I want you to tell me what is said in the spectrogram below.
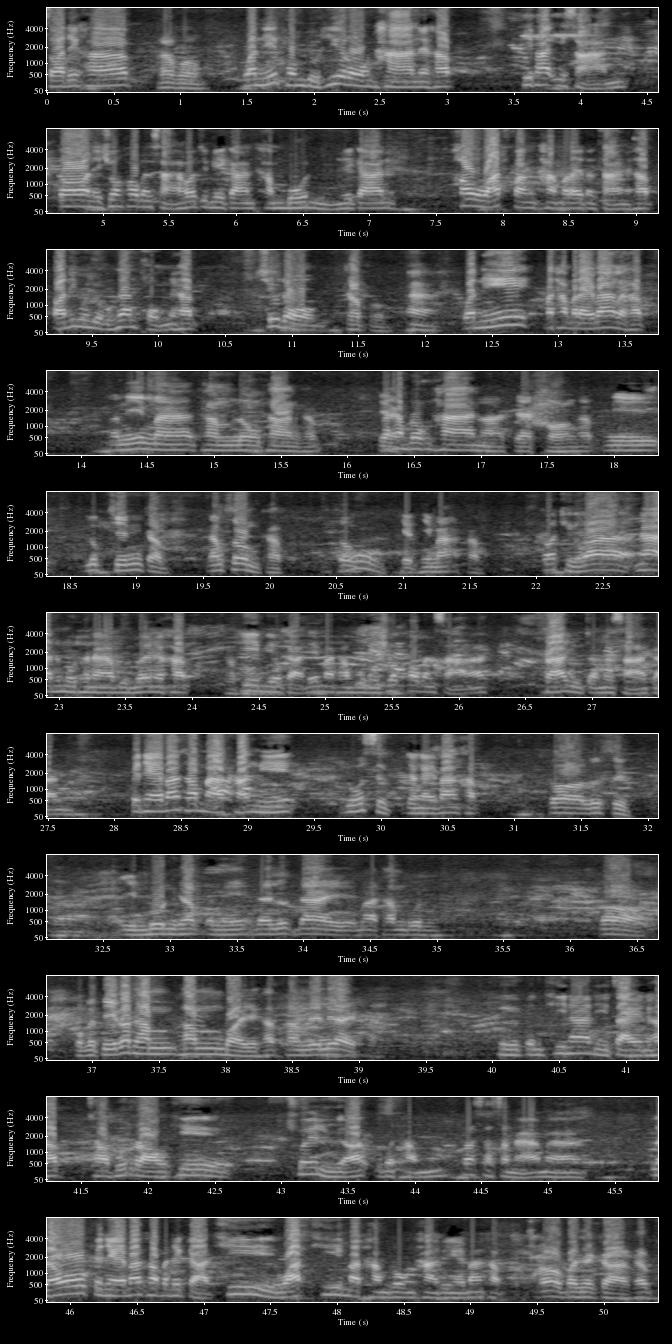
สวัสดีครับ ครับผมวันนี้ผมอยู่ที่โรงทานนะครับ ที่ภาคอีสานก็ในช่วงเข้าพรรษาเขาจะมีการทำบุญ มีการเข้าวัดฟังธรรมอะไรต่างๆนะครับ ตอนนี้ผมอยู่กับเพื่อนผมนะครับ ชื่อโดมครับผมอ่าวันนี้มาทำอะไรบ้างเหรอครับ วันนี้มาทำโรงทานครับแจมากทำโรงทานอ่าแจกของครับ มีลูกชิ้นกับน้ำส้มครับส้มโอ้เกล็ดหิมะครับ ก็ถือว่าน่าอนุโมทนาบุญด้วยนะครับครับที่มีโอกาสได้มาทำบุญในช่วงเข้าพรรษาพระอยู่จำพรรษากัน เป็นยังไงบ้างครับมาครั้งนี้ รู้สึกยังไงบ้างครับ ก็รู้สึกอ่าอิ่มบุญครับวันนี้ได้รู้ได้มาทำบุญ ก็ปกติก็ทำทำบ่อยครับทำเรื่อยๆครับคือเป็นที่น่าดีใจนะครับ ชาวพุทธเราที่ช่วยเหลืออุปถัมภ์พระศาสนามา แล้วเป็นยังไงบ้างครับบรรยากาศที่วัดที่มาทำโรงทานเป็นยังไงบ้างครับ ก็บรรยากาศครับ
